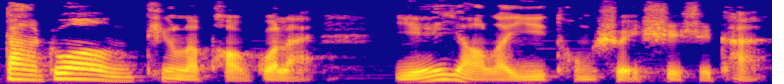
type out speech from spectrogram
大壮听了，跑过来也舀了一桶水试试看。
